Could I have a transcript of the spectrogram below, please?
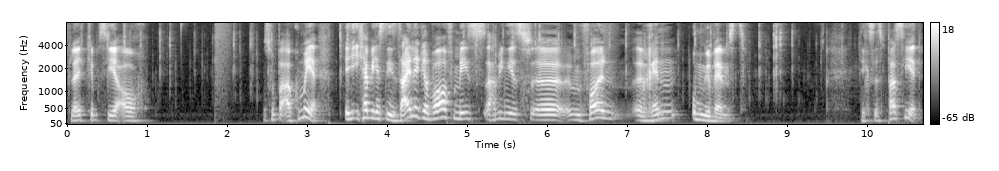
Vielleicht gibt es hier auch Super, aber guck mal hier. Ich, ich habe mich jetzt in die Seile geworfen, habe ihn jetzt äh, im vollen Rennen umgewämst. Nichts ist passiert.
